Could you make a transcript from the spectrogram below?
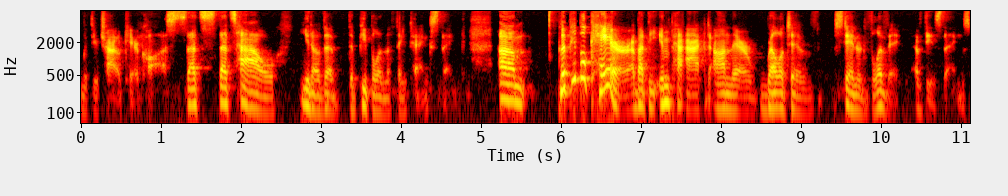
with your childcare costs. That's that's how you know the the people in the think tanks think. Um, but people care about the impact on their relative standard of living of these things.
